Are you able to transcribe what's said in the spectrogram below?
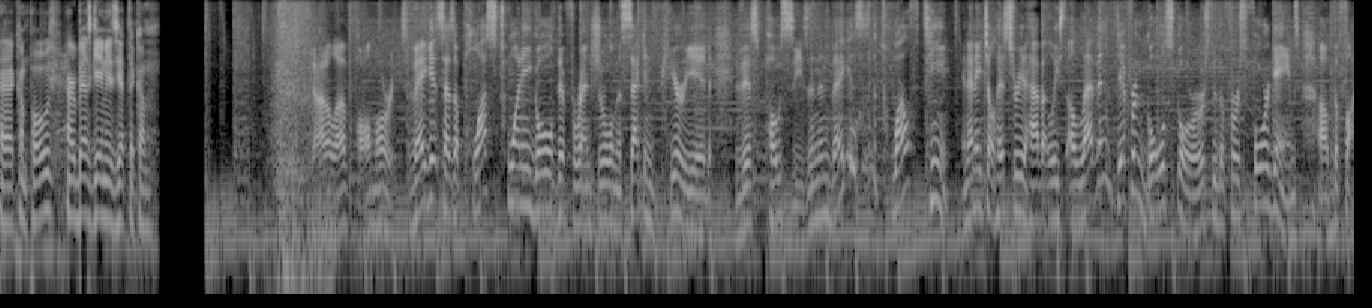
uh, composed. Our best game is yet to come. Gotta love Paul Maurice. Vegas has a plus 20 goal differential in the second period this postseason, and Vegas is the 12th team in NHL history to have at least 11 different goal scorers through the first four games of the final.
